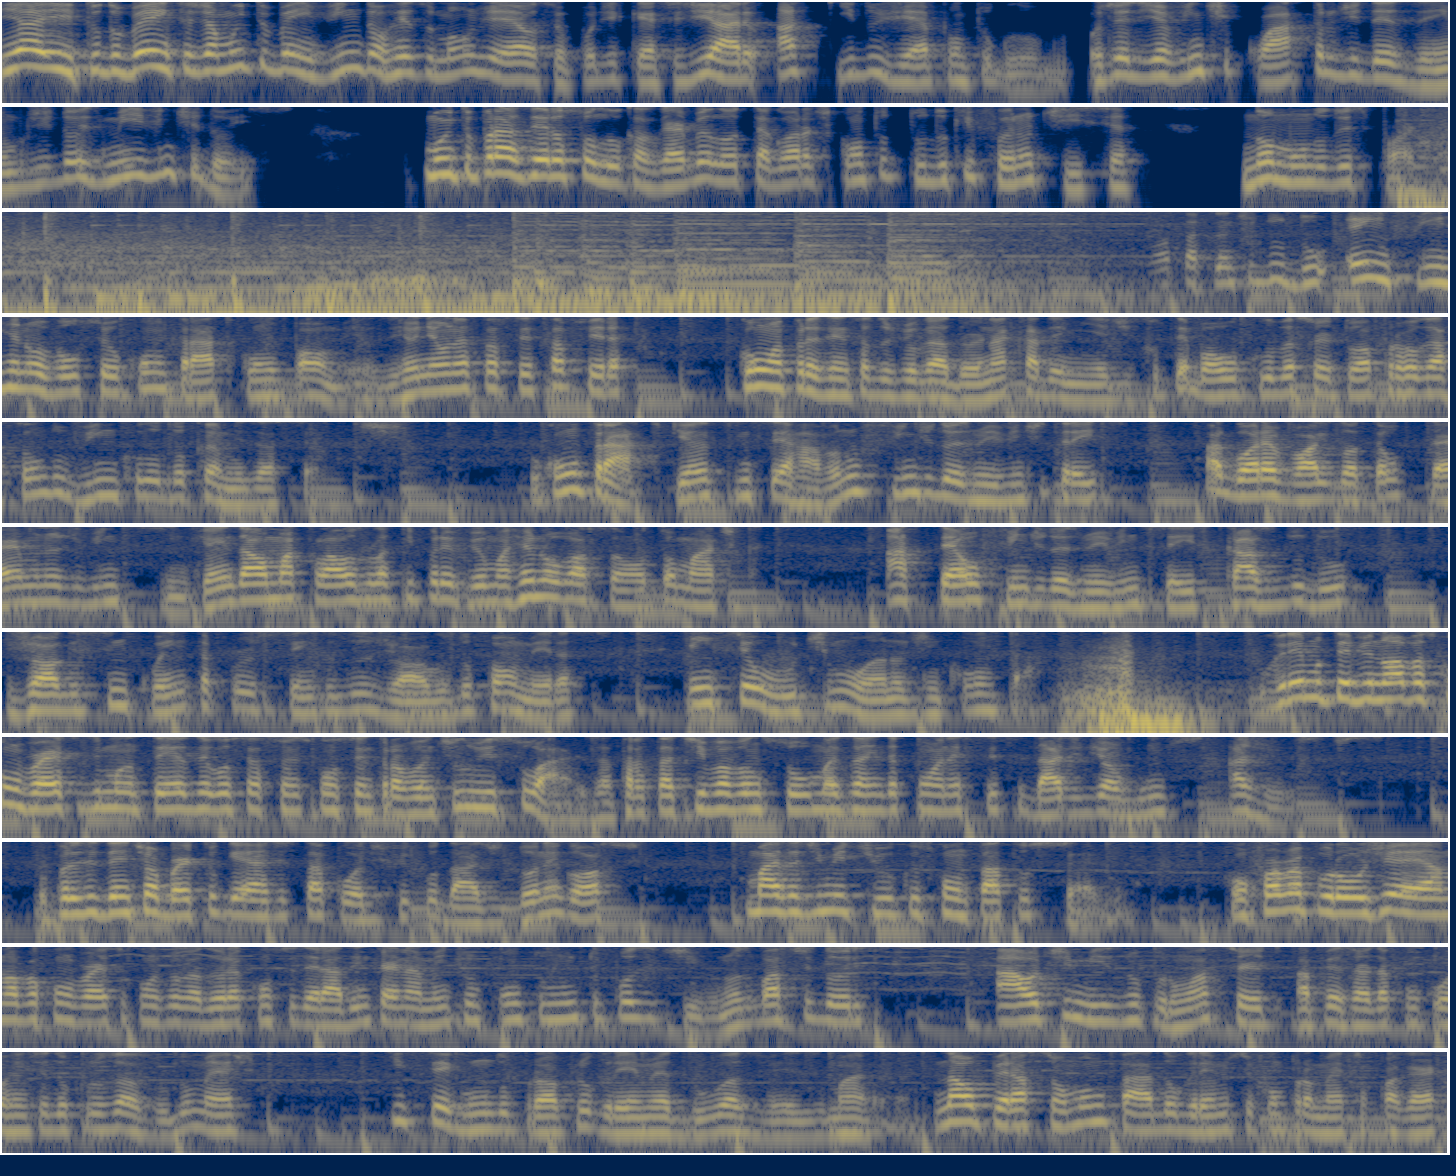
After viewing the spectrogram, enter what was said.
E aí, tudo bem? Seja muito bem-vindo ao Resumão GE, seu podcast diário aqui do GE. Globo. Hoje é dia 24 de dezembro de 2022. Muito prazer, eu sou Lucas Garbelotto e agora eu te conto tudo o que foi notícia no mundo do esporte. O atacante Dudu enfim renovou seu contrato com o Palmeiras. Em reunião nesta sexta-feira, com a presença do jogador na academia de futebol, o clube acertou a prorrogação do vínculo do camisa 7. O contrato, que antes se encerrava no fim de 2023, agora é válido até o término de 25. E ainda há uma cláusula que prevê uma renovação automática até o fim de 2026, caso Dudu jogue 50% dos jogos do Palmeiras em seu último ano de contrato. O Grêmio teve novas conversas e mantém as negociações com o centroavante Luiz Soares. A tratativa avançou, mas ainda com a necessidade de alguns ajustes. O presidente Alberto Guerra destacou a dificuldade do negócio, mas admitiu que os contatos seguem. Conforme apurou o GE, a nova conversa com o jogador é considerada internamente um ponto muito positivo. Nos bastidores, há otimismo por um acerto, apesar da concorrência do Cruz Azul do México, que, segundo o próprio Grêmio, é duas vezes maior. Na operação montada, o Grêmio se compromete a pagar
